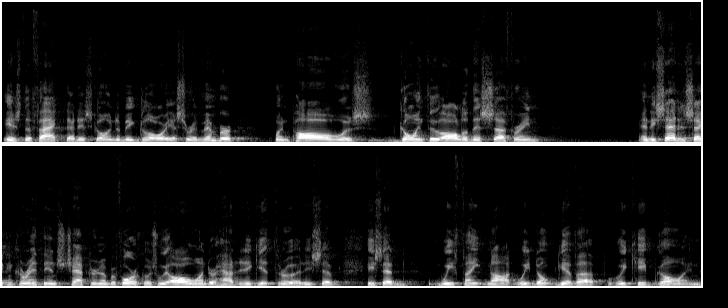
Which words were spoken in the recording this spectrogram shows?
is the fact that it's going to be glorious. Remember when Paul was going through all of this suffering, and he said in 2 Corinthians chapter number 4, because we all wonder how did he get through it? He said, he said, We faint not, we don't give up, we keep going.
